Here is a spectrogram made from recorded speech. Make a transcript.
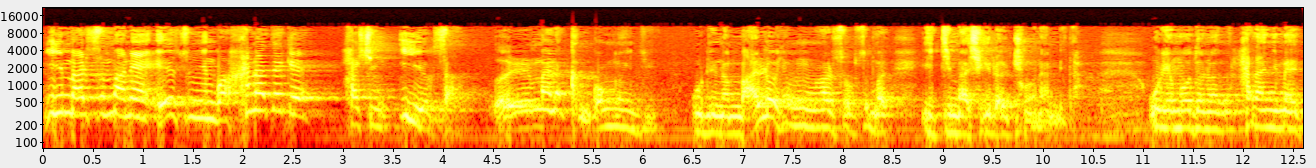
이 말씀 안에 예수님과 하나 되게 하신 이 역사 얼마나 큰 공로인지 우리는 말로 형용할 수 없음을 잊지 마시기를 축원합니다. 우리 모두는 하나님의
